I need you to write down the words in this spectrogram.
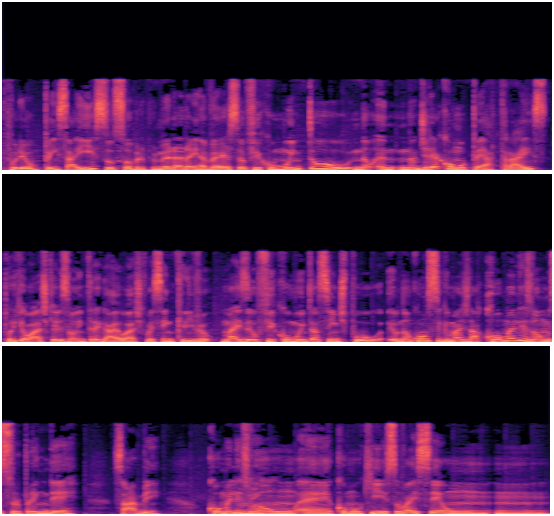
por eu pensar isso sobre o primeiro Aranha Verso, eu fico muito. Não, não diria com o pé atrás, porque eu acho que eles vão entregar, eu acho que vai ser incrível. Mas eu fico muito assim, tipo, eu não consigo imaginar como eles vão me surpreender, sabe? Como eles vão. é, como que isso vai ser um. um-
